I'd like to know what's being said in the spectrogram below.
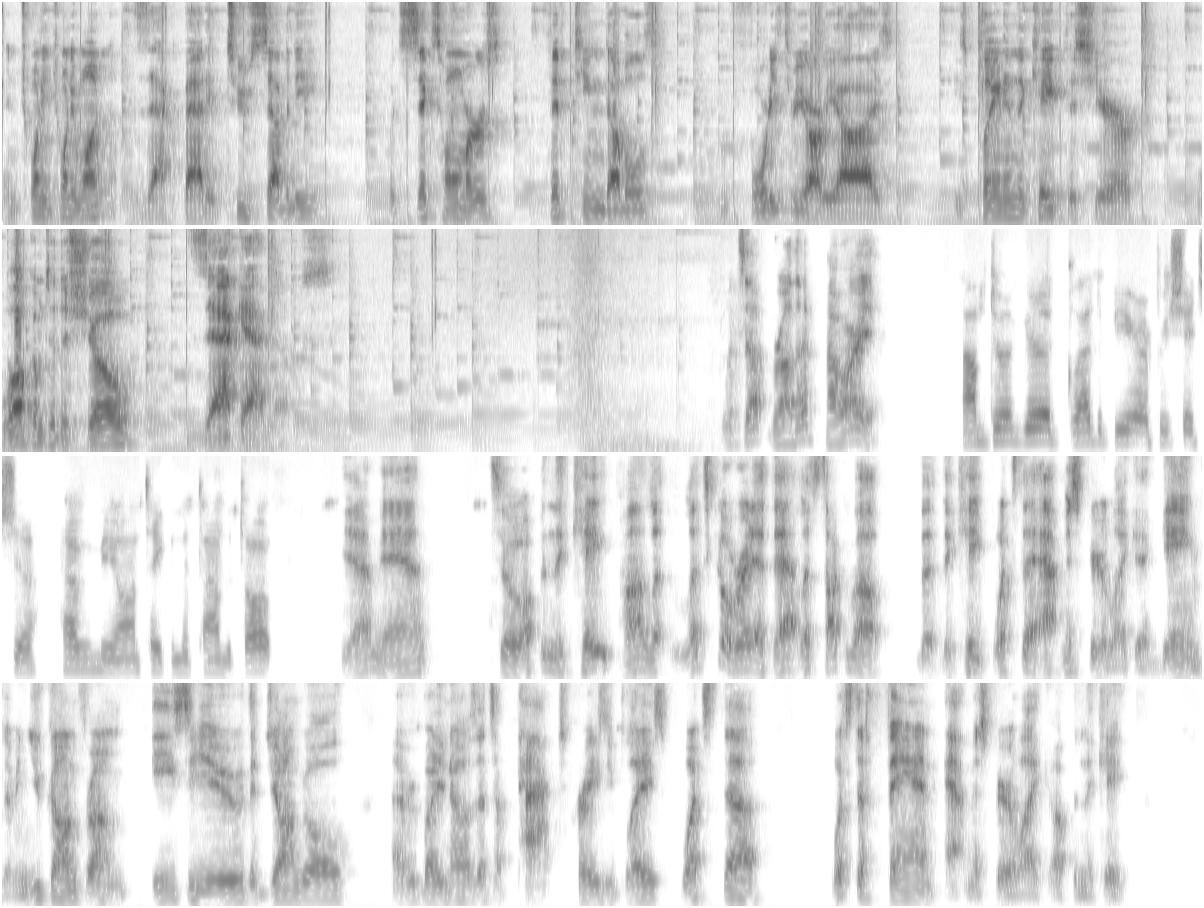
In 2021, Zach batted 270 with six homers, 15 doubles, and 43 RBIs. He's playing in the Cape this year. Welcome to the show, Zach Agnos. What's up, brother? How are you? I'm doing good. Glad to be here. I appreciate you having me on, taking the time to talk. Yeah, man. So up in the Cape, huh? Let, let's go right at that. Let's talk about the, the Cape. What's the atmosphere like at games? I mean, you come from ECU, the jungle. Everybody knows that's a packed, crazy place. What's the what's the fan atmosphere like up in the Cape?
